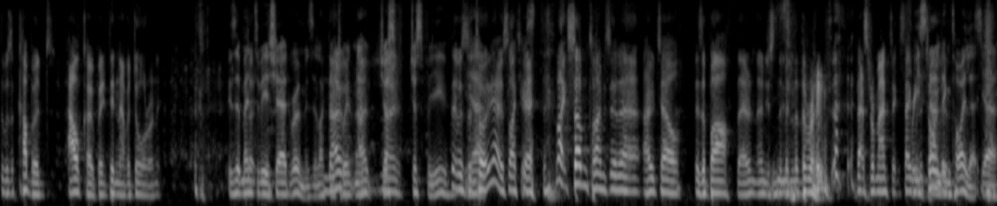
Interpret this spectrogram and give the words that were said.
there was a cupboard alcove, but it didn't have a door on it. Is it meant to be a shared room? Is it like No, a twin? No, just no. just for you. There was the Yeah. toilet. Yeah, it was like a, like sometimes in a hotel, there's a bath there, and then just in the middle of the room. That's romantic. Same with the freestanding toilet. toilet. Yeah,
